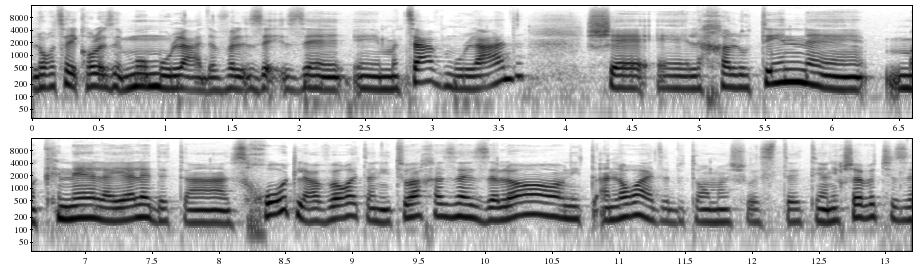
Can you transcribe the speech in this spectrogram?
לא רוצה לקרוא לזה מום מולד, אבל זה, זה אה, מצב מולד שלחלוטין אה, מקנה לילד את הזכות לעבור את הניתוח הזה, זה לא, אני לא רואה את זה בתור משהו אסתטי, אני חושבת שזה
